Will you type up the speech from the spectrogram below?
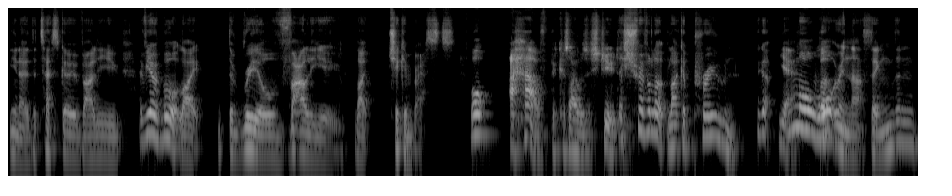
You know the Tesco value. Have you ever bought like the real value, like chicken breasts? well, I have because I was a student. They shrivel up like a prune. They got Yeah, more water in that thing than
